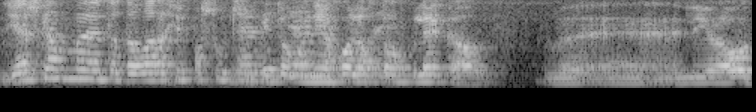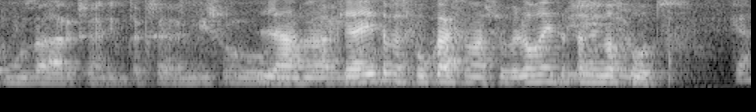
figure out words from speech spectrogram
יש גם אה, את הדבר הכי פשוט, שפתאום את אני יכול. לכתוב blackout ולהיראות מוזר כשאני מתקשר עם מישהו. למה? כי היית מפוקס משהו ולא ראית אותם בדיוק. מבחוץ. כן.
